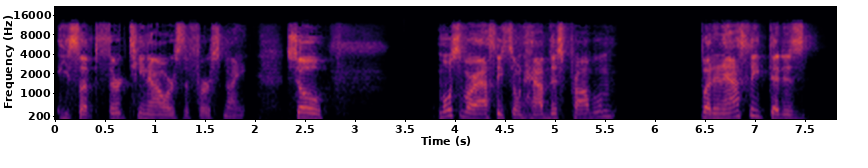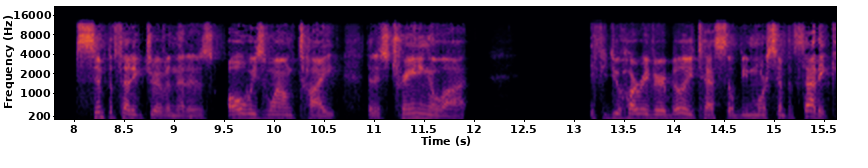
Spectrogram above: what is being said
he slept 13 hours the first night so most of our athletes don't have this problem but an athlete that is sympathetic driven, that is always wound tight, that is training a lot, if you do heart rate variability tests, they'll be more sympathetic.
